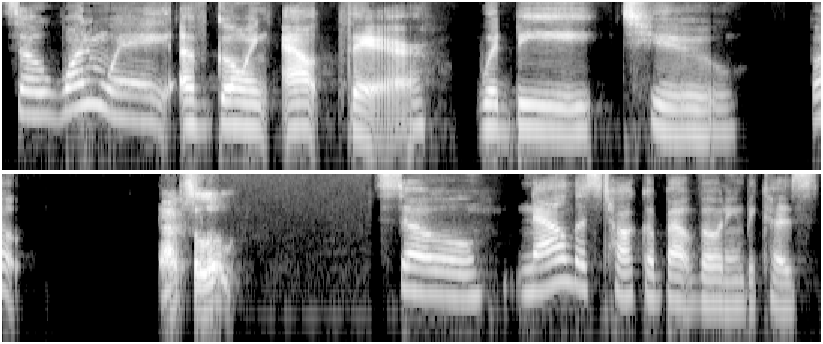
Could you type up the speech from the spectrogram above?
So, one way of going out there would be to. Absolutely. So, now let's talk about voting because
